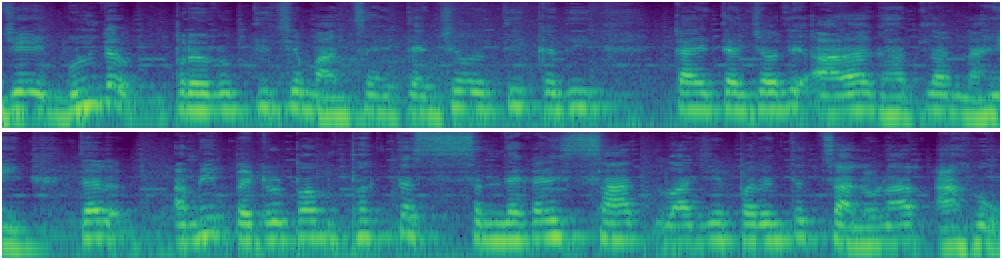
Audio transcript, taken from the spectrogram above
जे गुंड प्रवृत्तीचे माणसं आहेत त्यांच्यावरती कधी काय त्यांच्यावरती आळा घातला नाही? तर आम्ही पेट्रोल पंप फक्त संध्याकाळी सात वाजेपर्यंत चालवणार आहोत.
